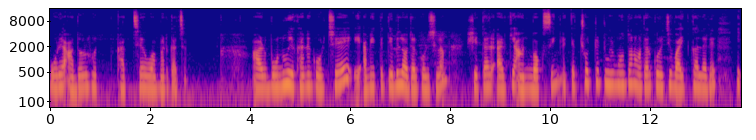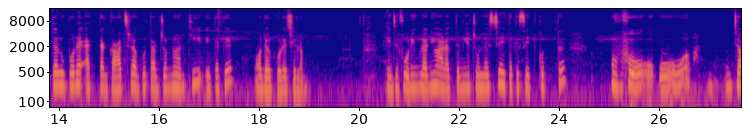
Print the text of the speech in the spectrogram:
পরে আদর হত- খাচ্ছে ও আমার কাছে। আর বনু এখানে করছে আমি একটা টেবিল অর্ডার করেছিলাম, সেটার আর কি আনবক্সিং একটা ছোট্ট টুল মতন অর্ডার করেছি হোয়াইট কালারের এটার উপরে একটা গাছ রাখব তার জন্য আর কি এটাকে অর্ডার করেছিলাম। এই যে ফরিং রানিও আর একটা নিয়ে চলে এসছে এটাকে সেট করতে। ও ও যা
